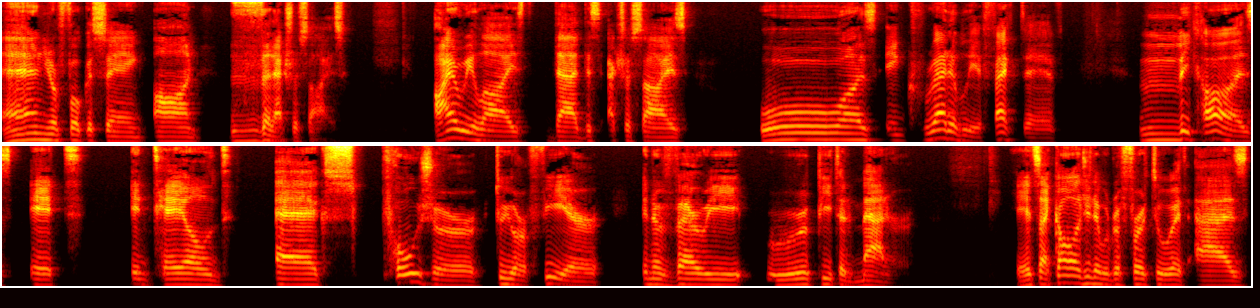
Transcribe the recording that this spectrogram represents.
and you're focusing on that exercise. I realized that this exercise was incredibly effective because it entailed exposure to your fear in a very repeated manner. In psychology, they would refer to it as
